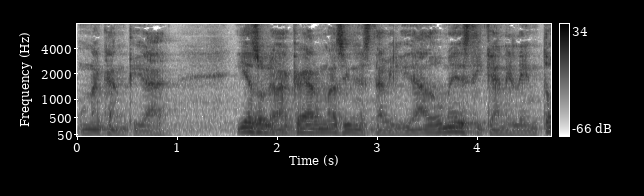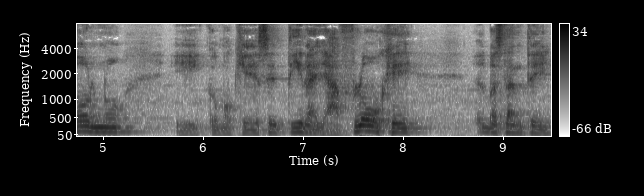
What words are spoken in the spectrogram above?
una cantidad y eso le va a crear más inestabilidad doméstica en el entorno y como que ese tira y afloje. Es bastante,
